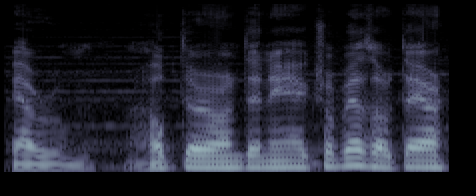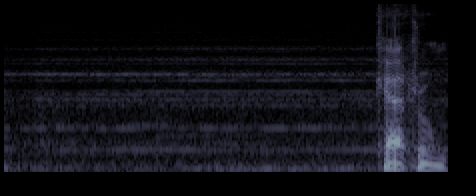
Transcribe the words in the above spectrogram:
Spare room. I hope there aren't any actual bears out there. Cat room.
